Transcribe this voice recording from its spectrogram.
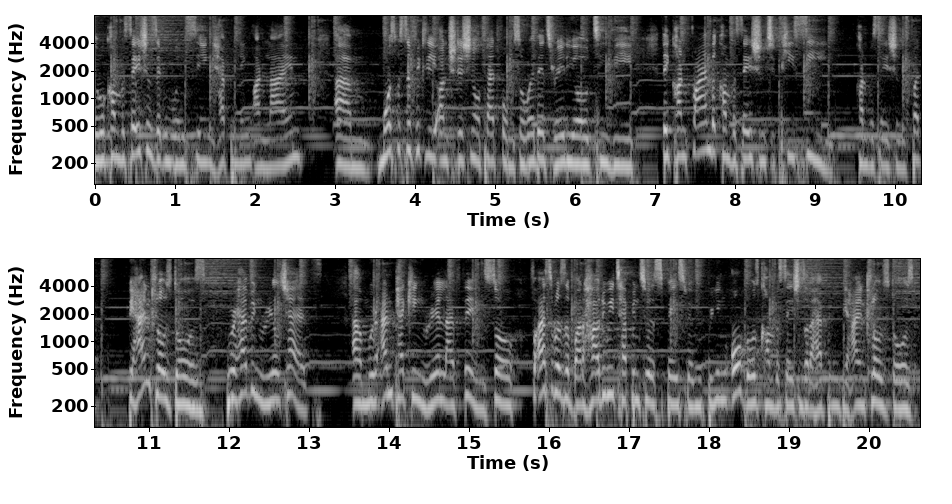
There were conversations that we weren't seeing happening online, um, more specifically on traditional platforms. So whether it's radio, TV, they confine the conversation to PC conversations. But behind closed doors, we're having real chats. Um, we're unpacking real life things. So for us, it was about how do we tap into a space where we're bringing all those conversations that are happening behind closed doors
